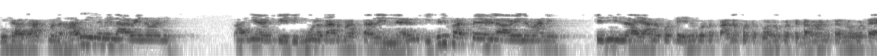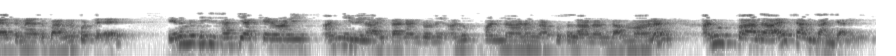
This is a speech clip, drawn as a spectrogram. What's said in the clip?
මේක අධක්මන හරියන වෙලාව වෙනවනේ. පරියන්කේදී මූල කර්මස්ථානේ නැහැ ඉදිරිපත් වෙන වෙලාව වෙනවනේ. එදිනදා යනකොට එනකොට කනකොට බොනකොට ගමන් කරනකොට ඈත මෑත බලනකොට එනම සිටි සත්‍යයක් වෙනවනේ. අන්නේ වෙලාව හිතා ගන්න ඕනේ අනුප්පන්නානං අකුසලානං ධම්මාන අනුත්පාදාය චන්දං ජනේති.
